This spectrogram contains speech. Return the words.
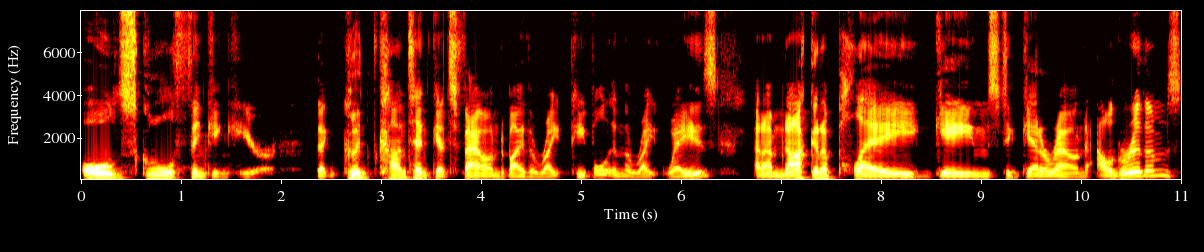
old school thinking here that good content gets found by the right people in the right ways and I'm not going to play games to get around algorithms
